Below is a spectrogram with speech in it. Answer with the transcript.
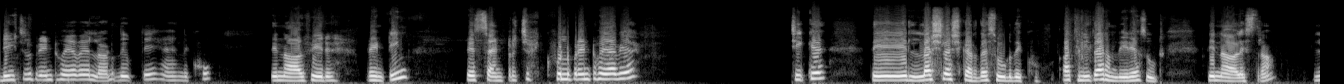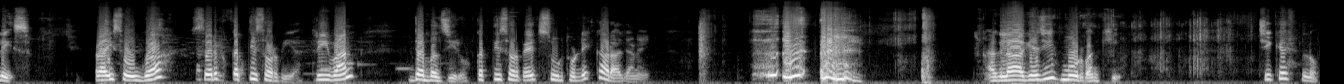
ਡਿਜੀਟਲ ਪ੍ਰਿੰਟ ਹੋਇਆ ਹੋਇਆ ਲੜ ਦੇ ਉੱਤੇ ਐਂ ਦੇਖੋ। ਤੇ ਨਾਲ ਫਿਰ ਪ੍ਰਿੰਟਿੰਗ ਫਿਰ ਸੈਂਟਰ 'ਚ ਫੁੱਲ ਪ੍ਰਿੰਟ ਹੋਇਆ ਹੋਇਆ। ਠੀਕ ਹੈ? ਤੇ ਲਸ਼ ਲਸ਼ ਕਰਦਾ ਸੂਟ ਦੇਖੋ। ਹੱਥ ਨਹੀਂ ਧਰਨ ਦੇ ਰਿਹਾ ਸੂਟ। ਤੇ ਨਾਲ ਇਸ ਤਰ੍ਹਾਂ ਲੇਸ ਪ੍ਰਾਈਸ ਹੋਊਗਾ ਸਿਰਫ 3100 ਰੁਪਿਆ 3100 3100 ਰੁਪਏ ਚ ਸੂਟ ਤੁਹਾਡੇ ਘਰ ਆ ਜਾਣਾ ਹੈ। ਅਗਲਾ ਆ ਗਿਆ ਜੀ ਮੋਰਪੰਖੀ ਠੀਕ ਹੈ? ਲੋ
